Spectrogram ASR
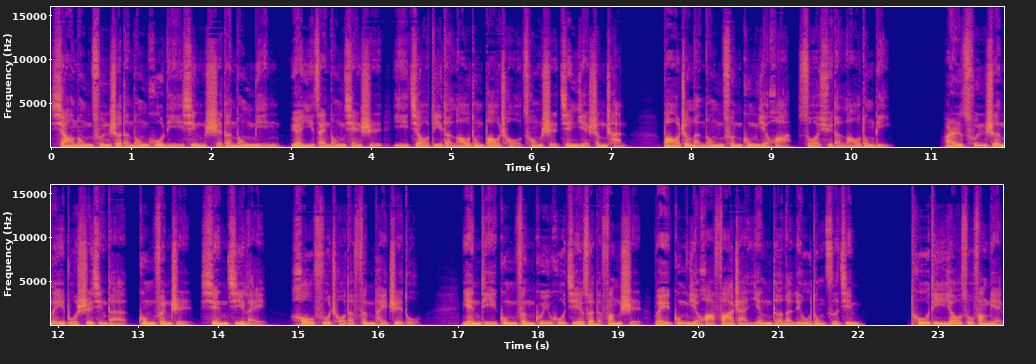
小农村社的农户理性，使得农民愿意在农闲时以较低的劳动报酬从事兼业生产，保证了农村工业化所需的劳动力。而村社内部实行的工分制、先积累后复仇的分配制度，年底工分归户结算的方式，为工业化发展赢得了流动资金。土地要素方面，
